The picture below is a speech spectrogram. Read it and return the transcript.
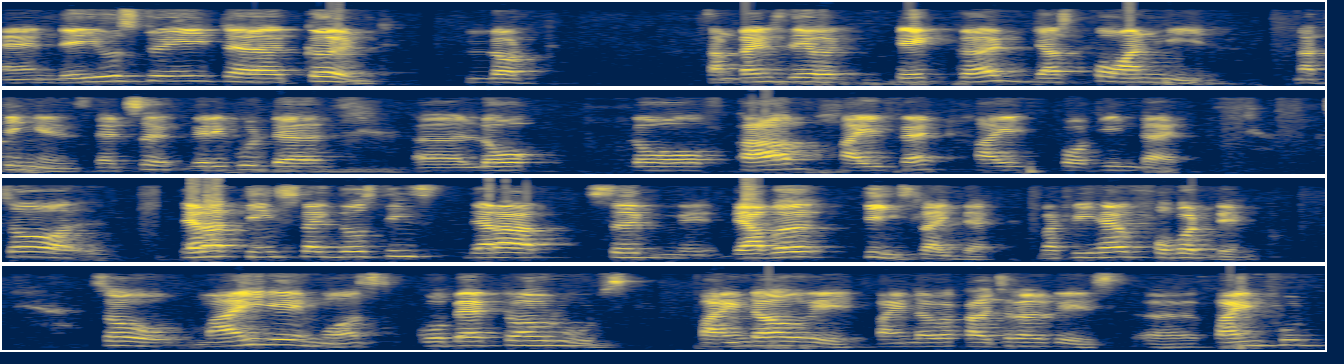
and they used to eat uh, curd a lot. Sometimes they would take curd just for one meal, nothing else. That's a very good uh, uh, low low carb, high fat, high protein diet. So there are things like those things. There are there were things like that, but we have forgot them. So my aim was go back to our roots, find our way, find our cultural ways, uh, find food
